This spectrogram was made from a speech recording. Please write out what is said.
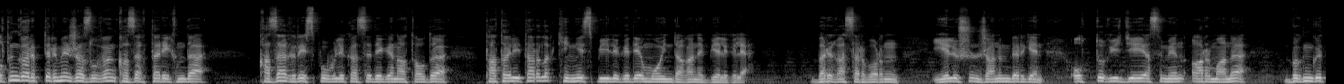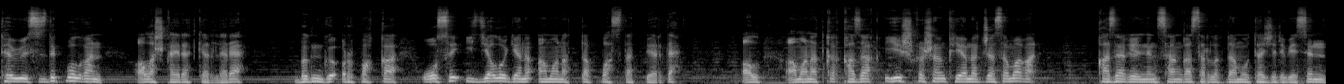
алтын қаріптермен жазылған қазақ тарихында қазақ республикасы деген атауды тоталитарлық кеңес билігі де мойындағаны белгілі. Бір ғасыр бұрын ел үшін жанын берген ұлттық идеясы мен арманы бүгінгі тәуелсіздік болған алаш қайраткерлері бүгінгі ұрпаққа осы идеологияны аманаттап бастап берді. Ал аманатқа қазақ ешқашан қиянат жасамаған. Қазақ елінің сан ғасырлық даму тәжірибесін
